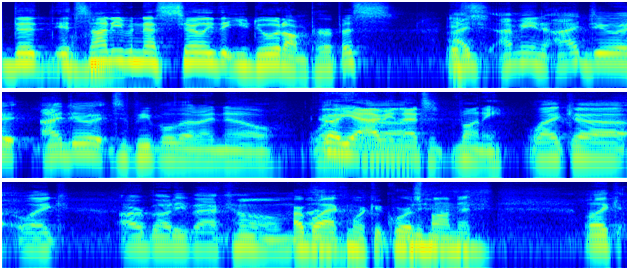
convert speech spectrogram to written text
that it's not even necessarily that you do it on purpose. I, It's- I mean, I do it. I do it to people that I know. Oh yeah, I uh, mean that's funny. like uh, like our buddy back home. Our black market correspondent. like,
